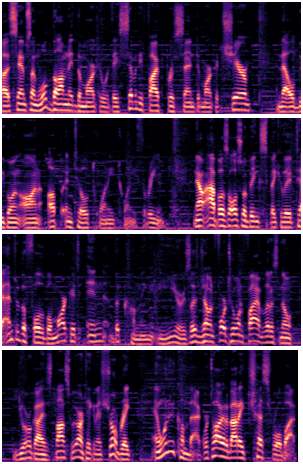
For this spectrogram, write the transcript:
uh, Samsung will dominate the market with a 75% market share, and that will be going on up until 2023. Now, Apple is also being speculated to enter the foldable market in the coming years. Ladies and gentlemen, 4215, let us know your guys' thoughts. We are taking a short break, and when we come back, we're talking about a chess robot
